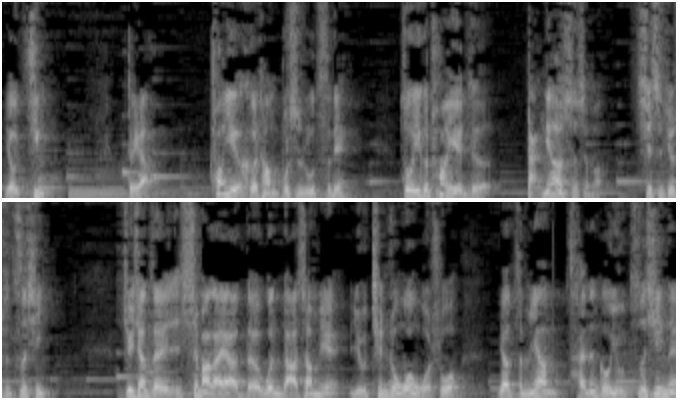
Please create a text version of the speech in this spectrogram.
要静。对呀，创业何尝不是如此呢？作为一个创业者，胆量是什么？其实就是自信。就像在喜马拉雅的问答上面，有听众问我说：“要怎么样才能够有自信呢？”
